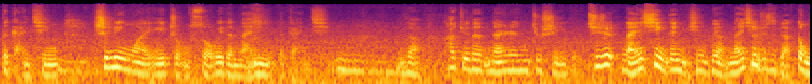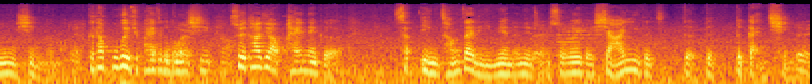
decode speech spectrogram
的感情，是另外一种所谓的男女的感情。嗯。你知道，他觉得男人就是一个，其实男性跟女性不一样，男性就是比较动物性的嘛。对，可他不会去拍这个东西嗯，所以他就要拍那个隐藏在里面的那种所谓的侠义的的的的感情。对对。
